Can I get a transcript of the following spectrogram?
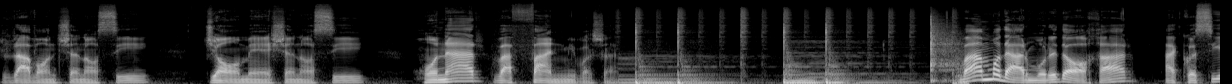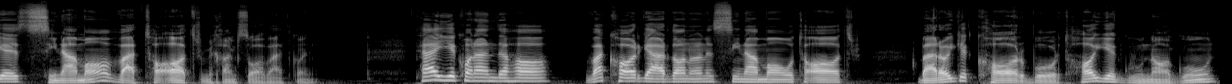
روانشناسی، جامعه شناسی، هنر و فن می باشد. و اما در مورد آخر عکاسی سینما و تئاتر می‌خوایم صحبت کنیم. تهیه کننده ها و کارگردانان سینما و تئاتر برای کاربردهای گوناگون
